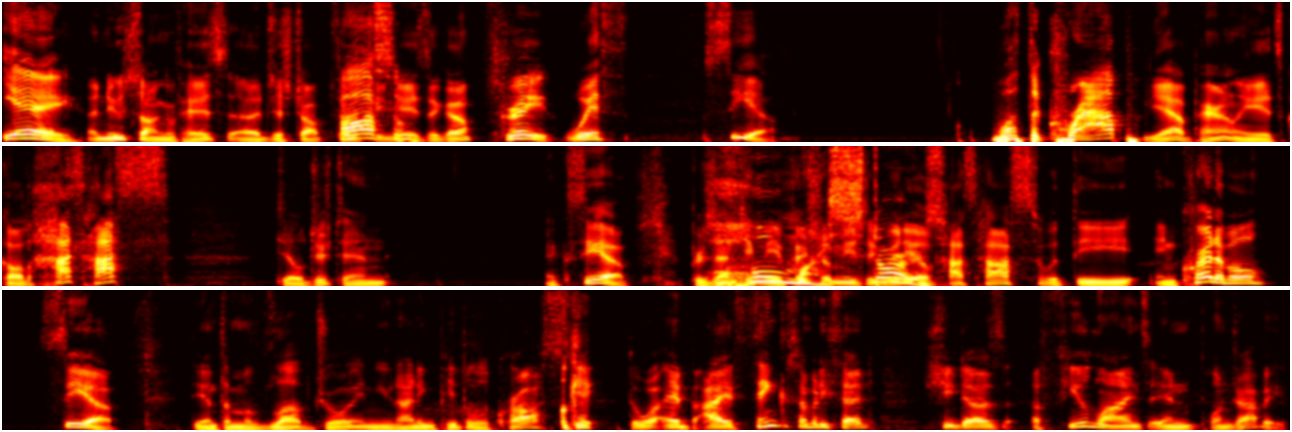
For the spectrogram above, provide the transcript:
Yay! a new song of his, uh, just dropped 13 Awesome. days ago. Great. with Sia. What the crap? Yeah, apparently it's called Hass Hass. Diljit and Sia presenting Oh the official music video of. Hass Hass with the incredible Sia, the anthem of love, joy, and uniting people across. Okay. the I think somebody said she does a few lines in Punjabi.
